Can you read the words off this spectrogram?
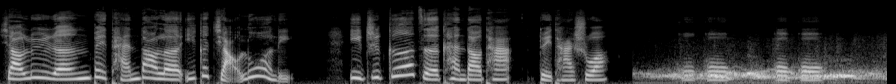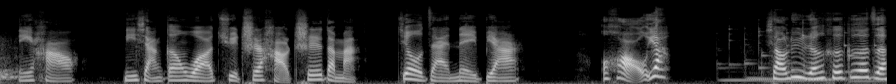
小绿人被弹到了一个角落里，一只鸽子看到他，对他说：“咕咕咕咕，你好，你想跟我去吃好吃的吗？就在那边儿。”“好呀！”小绿人和鸽子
